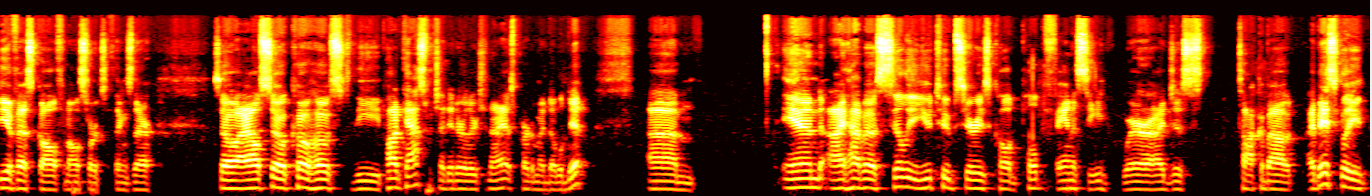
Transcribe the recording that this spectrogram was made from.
DFS golf and all sorts of things there. So I also co-host the podcast, which I did earlier tonight as part of my double dip. Um, and I have a silly YouTube series called Pulp Fantasy where I just talk about, I basically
